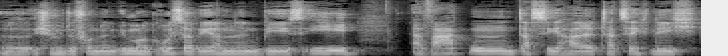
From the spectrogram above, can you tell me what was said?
äh, ich würde von einem immer größer werdenden BSI erwarten, dass sie halt tatsächlich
